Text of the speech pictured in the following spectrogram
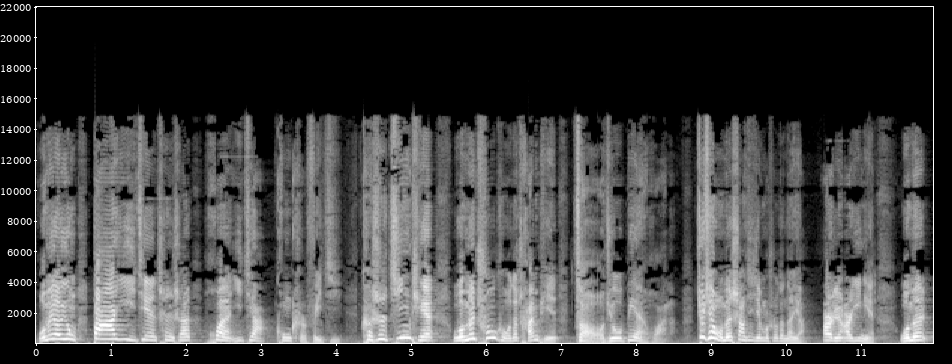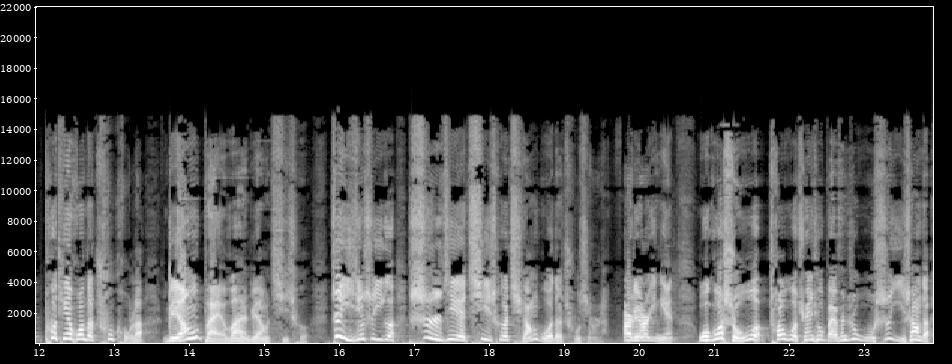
我们要用八亿件衬衫换一架空客飞机。可是今天，我们出口的产品早就变化了。就像我们上期节目说的那样，二零二一年我们破天荒的出口了两百万辆汽车，这已经是一个世界汽车强国的雏形了。二零二一年，我国手握超过全球百分之五十以上的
